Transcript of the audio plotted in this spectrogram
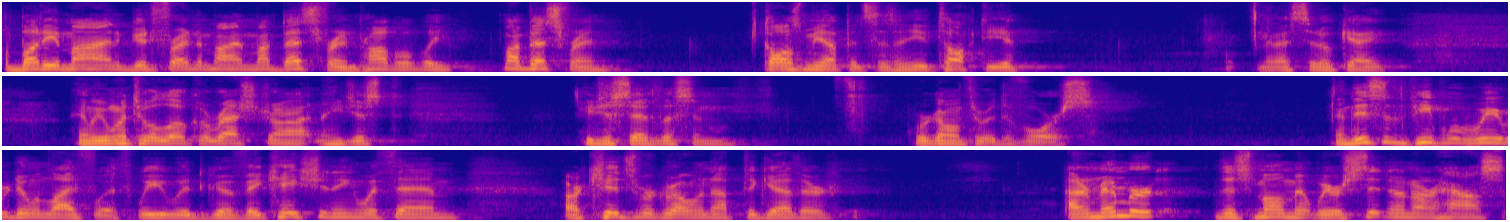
a buddy of mine, a good friend of mine, my best friend probably, my best friend, calls me up and says, I need to talk to you. And I said, okay. And we went to a local restaurant and he just he just said, listen, we're going through a divorce. And these are the people we were doing life with. We would go vacationing with them. Our kids were growing up together. I remember this moment. We were sitting in our house.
